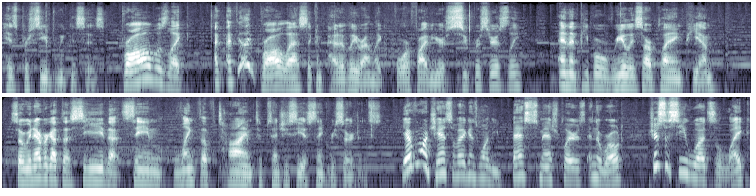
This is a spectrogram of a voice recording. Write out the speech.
his perceived weaknesses? Brawl was like, I, I feel like Brawl lasted competitively around like four or five years super seriously and then people really start playing PM. So we never got to see that same length of time to potentially see a Snake resurgence. You ever want a chance to fight against one of the best Smash players in the world just to see what it's like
